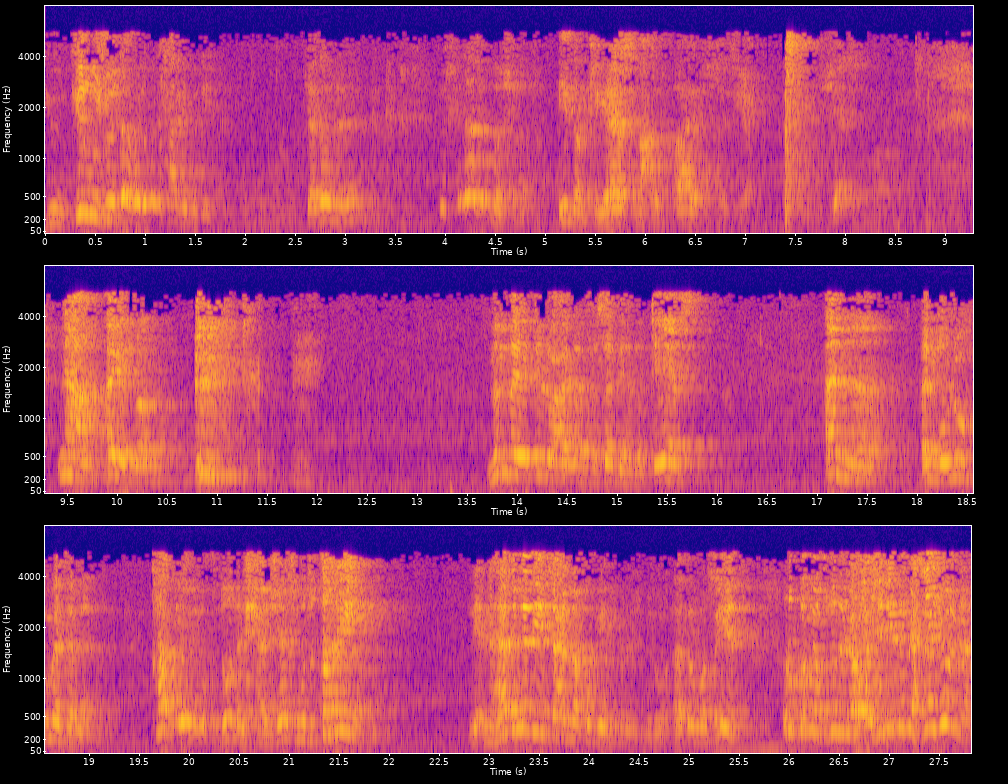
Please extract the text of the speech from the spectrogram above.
ينكر وجوده ولمن حارب دينه. كذا من خلال البشر. إذا القياس مع الفارق الشاسع شاسع نعم أيضا. مما يدل على فساد هذا القياس أن الملوك مثلا قد يقضون الحاجات مضطرين لأن هذا الذي يتعلق بهم هذا الوسيط ربما يقصدون له حاجة لانهم يحتاجونه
